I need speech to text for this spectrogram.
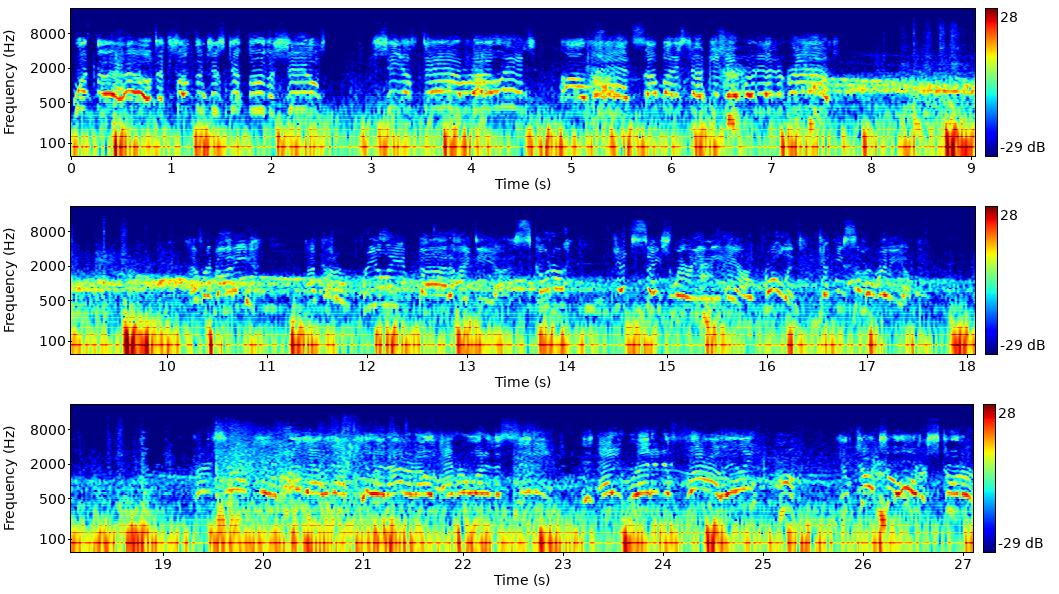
What the hell? Did something just get through the shield? Shields down, Roland! Oh man, somebody start getting everybody underground! Everybody, I've got a really bad idea. Scooter, get Sanctuary in the air. Roland, get me some Eridium. Ready to fly, Lily. You got your orders, Scooter.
